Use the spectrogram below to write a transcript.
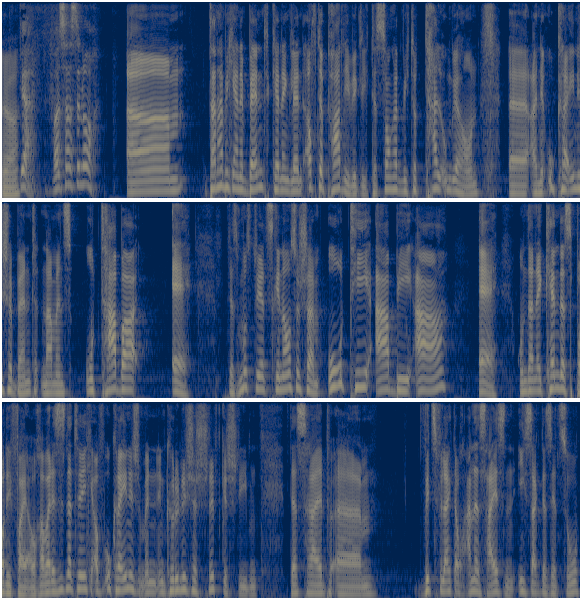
Ja. Ja, was hast du noch? Ähm, dann habe ich eine Band kennengelernt, auf der Party wirklich. Der Song hat mich total umgehauen. Äh, eine ukrainische Band namens Otaba E. Das musst du jetzt genauso schreiben. O-T-A-B-A E. Und dann erkennt das Spotify auch. Aber das ist natürlich auf ukrainisch, in, in kyrillischer Schrift geschrieben. Deshalb ähm, wird es vielleicht auch anders heißen. Ich sage das jetzt so.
